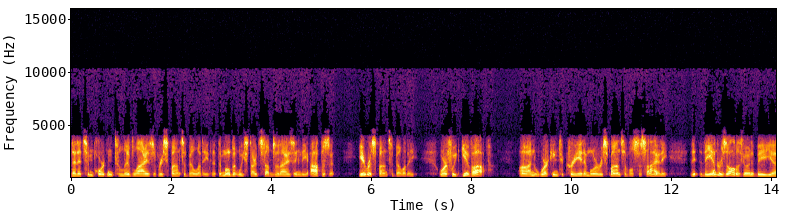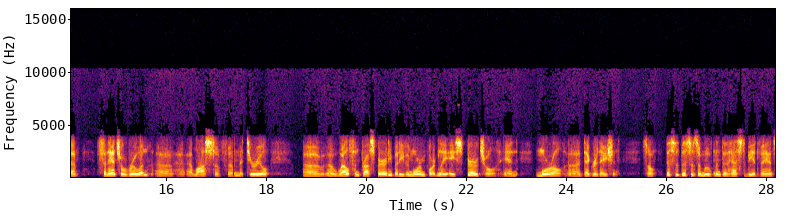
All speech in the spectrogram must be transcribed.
that it's important to live lives of responsibility, that the moment we start subsidizing the opposite, irresponsibility, or if we give up on working to create a more responsible society, the, the end result is going to be uh, financial ruin, uh, a loss of uh, material uh, uh, wealth and prosperity, but even more importantly, a spiritual and moral uh, degradation. So this is this is a movement that has to be advanced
